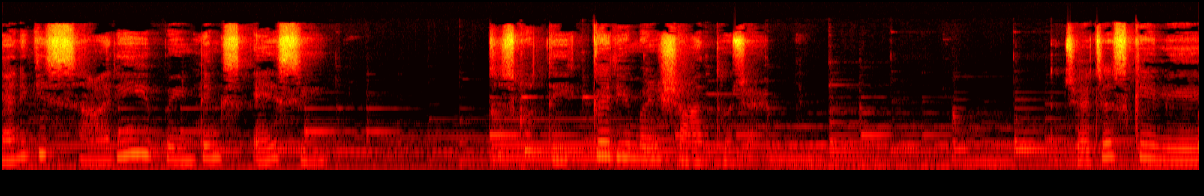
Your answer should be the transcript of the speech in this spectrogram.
यानी कि सारी पेंटिंग्स ऐसी जिसको देखकर ही मन शांत हो जाए। तो जजेस के लिए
